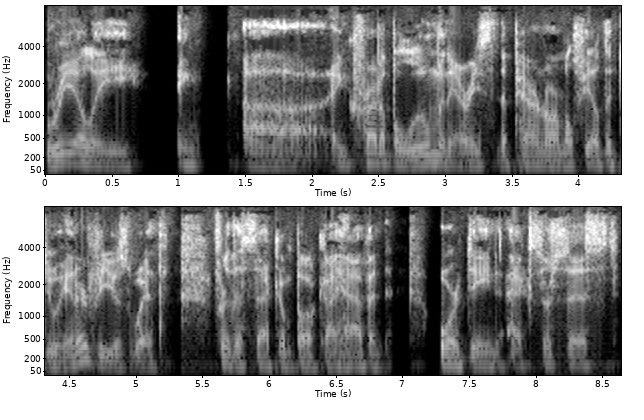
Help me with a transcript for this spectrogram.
really uh, incredible luminaries in the paranormal field to do interviews with for the second book. I have an ordained exorcist.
